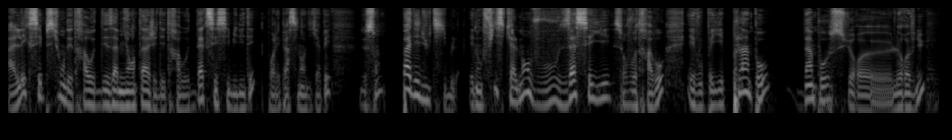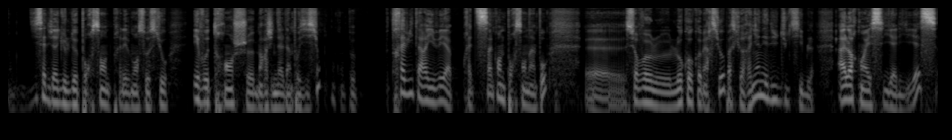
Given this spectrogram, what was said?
à l'exception des travaux de désamiantage et des travaux d'accessibilité pour les personnes handicapées, ne sont pas déductibles. Et donc fiscalement, vous vous asseyez sur vos travaux et vous payez plein pot d'impôt sur euh, le revenu, 17,2% de prélèvements sociaux et votre tranche marginale d'imposition. Donc on peut très vite arriver à près de 50% d'impôts euh, sur vos locaux commerciaux parce que rien n'est déductible. Alors qu'en SCI à l'IS,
